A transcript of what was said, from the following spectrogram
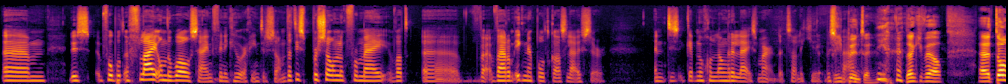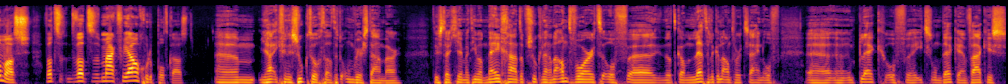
Ehm, dus bijvoorbeeld een fly on the wall zijn vind ik heel erg interessant. Dat is persoonlijk voor mij wat, eh, wa- waarom ik naar podcasts luister. En het is, ik heb nog een langere lijst, maar dat zal ik je Drie besparen. punten. Dankjewel. Eh Thomas, wat, wat maakt voor jou een goede podcast? Ehm, ja, ik vind een zoektocht altijd onweerstaanbaar. Dus dat je met iemand meegaat op zoek naar een antwoord. Of eh, dat kan letterlijk een antwoord zijn. Of eh, een plek of eh, iets ontdekken. En vaak is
